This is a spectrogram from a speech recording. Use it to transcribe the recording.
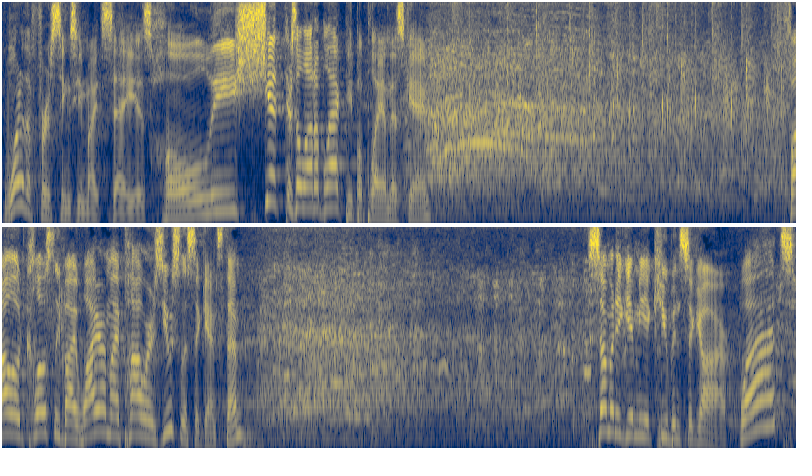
one of the first things he might say is, Holy shit, there's a lot of black people playing this game. Followed closely by, Why are my powers useless against them? Somebody give me a Cuban cigar. What?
